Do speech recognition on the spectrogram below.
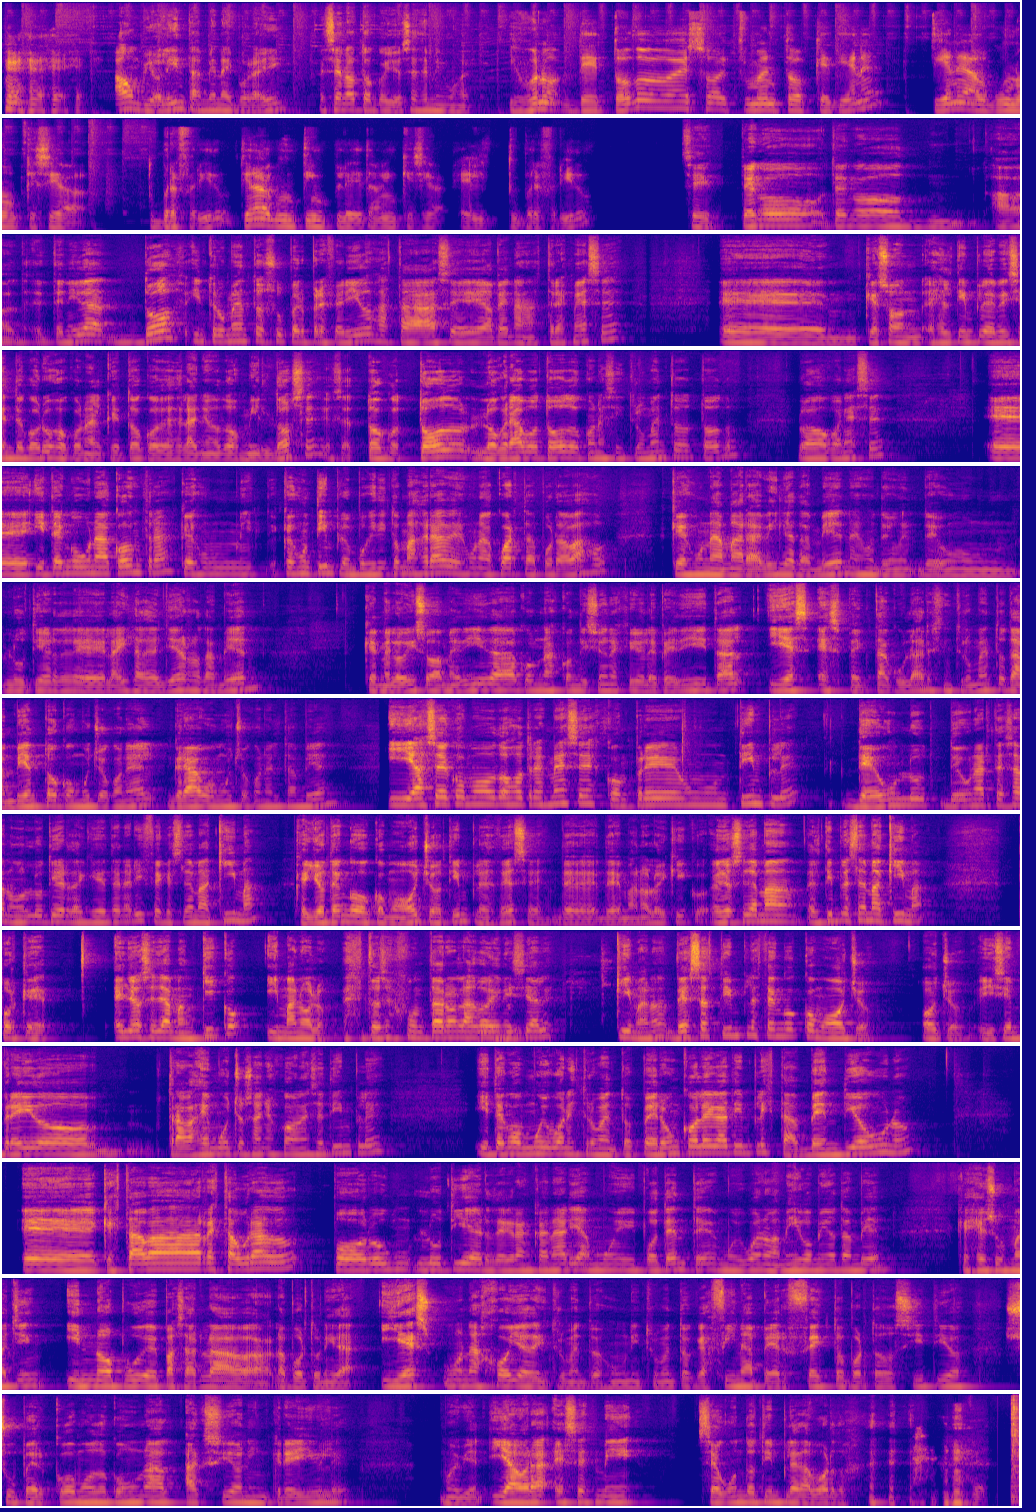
ah, un violín también hay por ahí. Ese no toco yo, ese es de mi mujer. Y bueno, de todos esos instrumentos que tiene, ¿tiene alguno que sea tu preferido? ¿Tiene algún timple también que sea el tu preferido? Sí, tengo, tengo ah, tenía dos instrumentos súper preferidos hasta hace apenas tres meses, eh, que son, es el timple de Vicente Corujo con el que toco desde el año 2012, o sea, toco todo, lo grabo todo con ese instrumento, todo, lo hago con ese. Eh, y tengo una contra, que es, un, que es un timple un poquitito más grave, es una cuarta por abajo, que es una maravilla también, es de de un luthier de la Isla del Hierro también que me lo hizo a medida, con unas condiciones que yo le pedí y tal, y es espectacular ese instrumento, también toco mucho con él, grabo mucho con él también. Y hace como dos o tres meses compré un timple de un, de un artesano, un luthier de aquí de Tenerife que se llama Kima, que yo tengo como ocho timples de ese, de, Manolo y Kiko. Ellos se llaman, el timple se llama Kima porque ellos se llaman Kiko y Manolo. Entonces juntaron las dos iniciales, Kima, ¿no? De esos timples tengo como ocho. 8. Y siempre he ido, trabajé muchos años con ese timple y tengo muy buen instrumento. Pero un colega timplista vendió uno eh, que estaba restaurado por un luthier de Gran Canaria muy potente, muy bueno, amigo mío también, que es Jesús Machín, y no pude pasar la, oportunidad. Y es una joya de instrumento, es un instrumento que afina perfecto por todos sitios, súper cómodo, con una acción increíble. Muy bien. Y ahora ese es mi Segundo timple de a bordo.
